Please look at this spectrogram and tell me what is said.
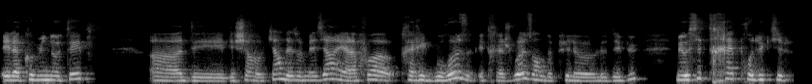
Et la communauté euh, des, des, des Holmésiens, est à la fois très rigoureuse et très joueuse hein, depuis le, début, mais aussi très productive.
